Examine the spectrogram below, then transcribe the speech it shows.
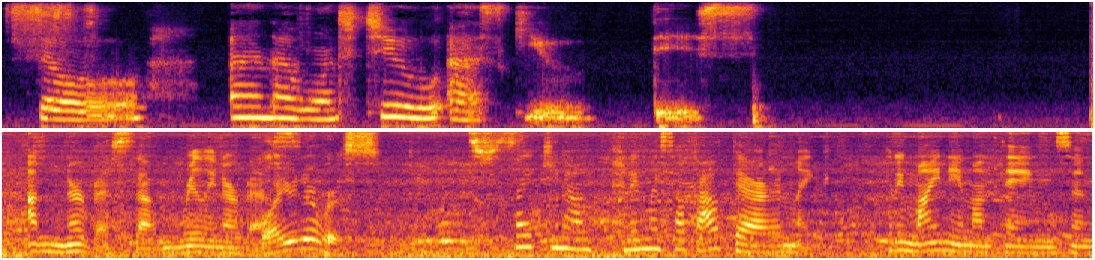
So, and I want to ask you this I'm nervous though. I'm really nervous. Why are you nervous? It's just like, you know, putting myself out there and like putting my name on things and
